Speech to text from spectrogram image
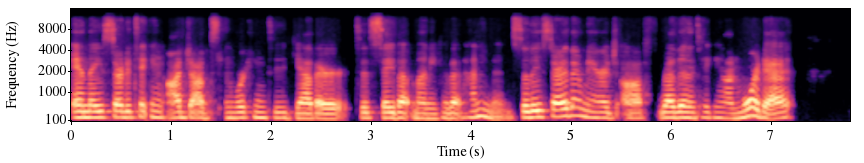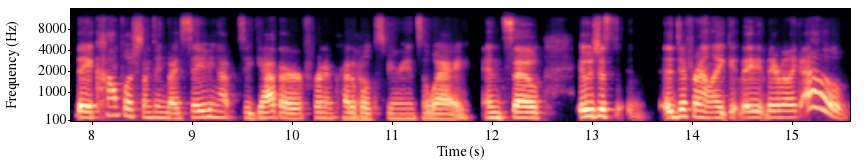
and they started taking odd jobs and working together to save up money for that honeymoon. So they started their marriage off rather than taking on more debt. They accomplished something by saving up together for an incredible yeah. experience away. And so it was just a different, like they, they were like, oh,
